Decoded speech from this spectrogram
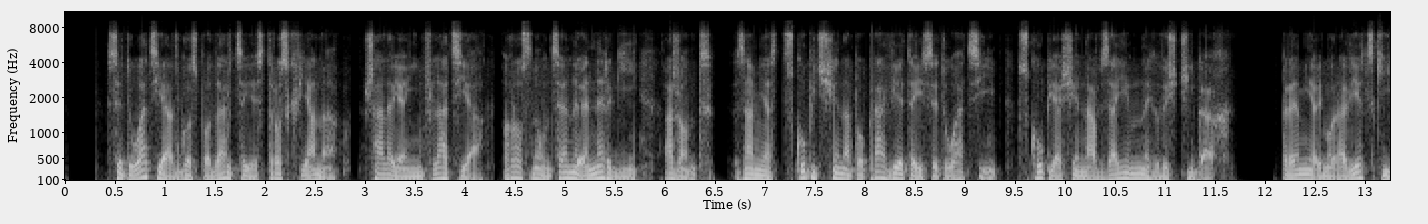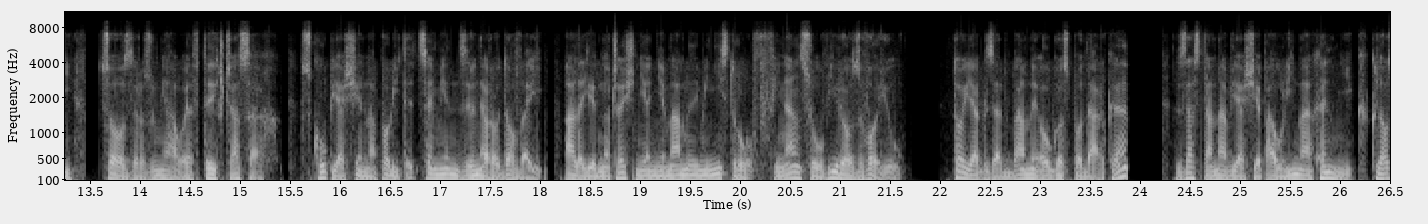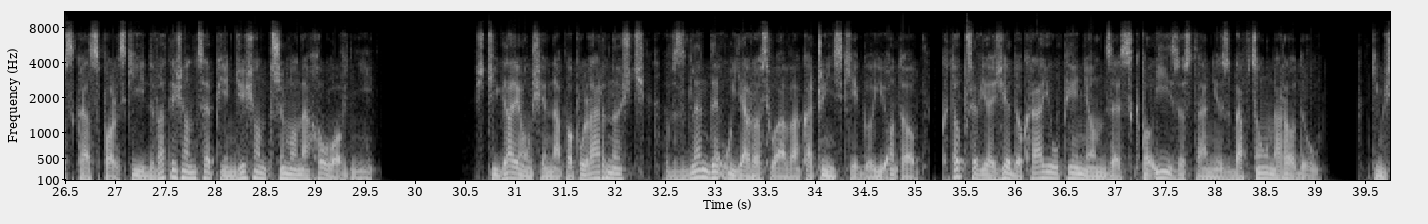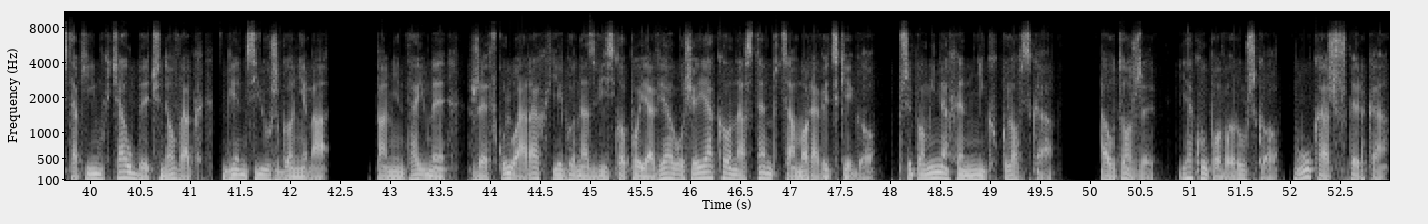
Sytuacja w gospodarce jest rozchwiana, szaleje inflacja, rosną ceny energii, a rząd, zamiast skupić się na poprawie tej sytuacji, skupia się na wzajemnych wyścigach. Premier Morawiecki, co zrozumiałe w tych czasach, skupia się na polityce międzynarodowej, ale jednocześnie nie mamy ministrów finansów i rozwoju. To jak zadbamy o gospodarkę? Zastanawia się Paulina Hennik-Kloska z Polski 2050 Szymona Hołowni ścigają się na popularność względy u Jarosława Kaczyńskiego i o to, kto przewiezie do kraju pieniądze z KPO i zostanie zbawcą narodu. Kimś takim chciał być Nowak, więc już go nie ma. Pamiętajmy, że w kuluarach jego nazwisko pojawiało się jako następca Morawieckiego, przypomina Hennik Kloska. Autorzy Jakub Oworuszko, Łukasz Szpyrka,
